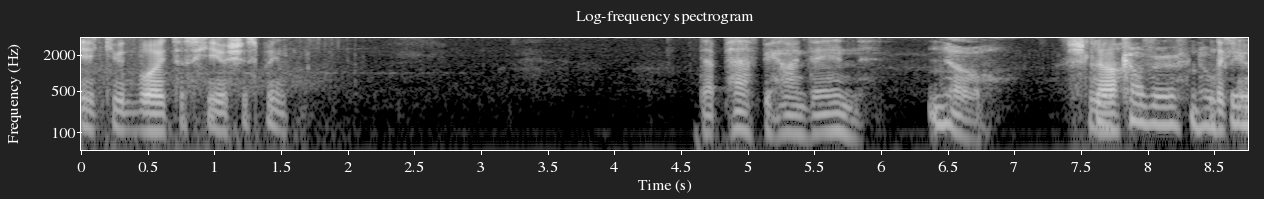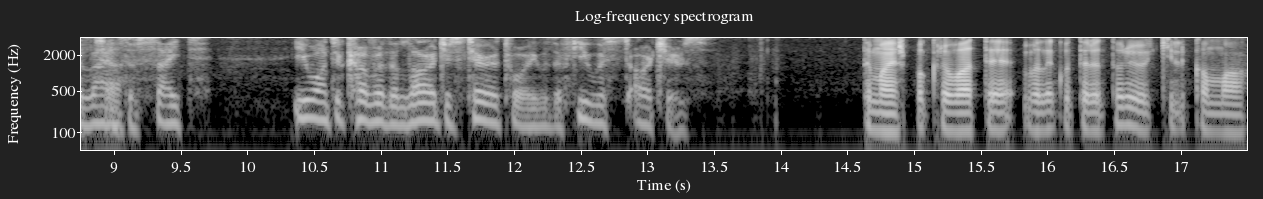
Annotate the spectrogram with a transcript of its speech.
які відбуваються з Хіоші Спрінг. That path behind the inn. No. Шлях. cover, no до clear кінця. lines of sight. You want to cover the largest territory with the fewest archers. Ти маєш покривати велику територію кількома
